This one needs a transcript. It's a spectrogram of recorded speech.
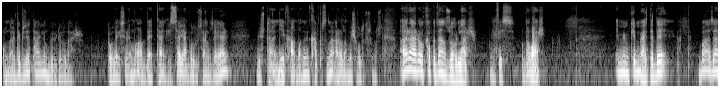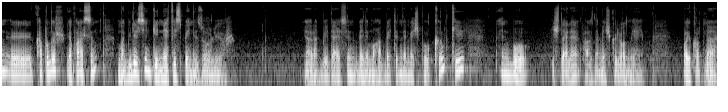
Onlar da bize talim buyuruyorlar. Dolayısıyla muhabbetten hissaya bulursanız eğer müstahni kalmanın kapısını aralamış olursunuz. Ara ara o kapıdan zorlar nefis. O da var. E, mümkün mertebe bazen e, kapılır yaparsın ama bilirsin ki nefis beni zorluyor. Ya Rabbi dersin beni muhabbetinle meşbu kıl ki ben bu işlere fazla meşgul olmayayım. Boykotla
